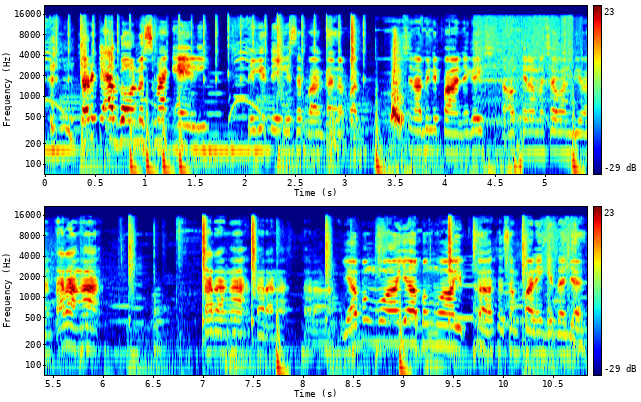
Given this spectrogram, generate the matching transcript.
Sorry kay Agonos Mark Ellie. Tige tige sa pag ano pag sinabi ni Pane guys, takot ka naman sa 1v1. Tara nga. Tara nga, tara nga, tara nga. Yabang mo, yabang mo hayop ka. Sasampalin kita diyan.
